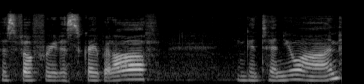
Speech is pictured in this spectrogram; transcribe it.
just feel free to scrape it off and continue on.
